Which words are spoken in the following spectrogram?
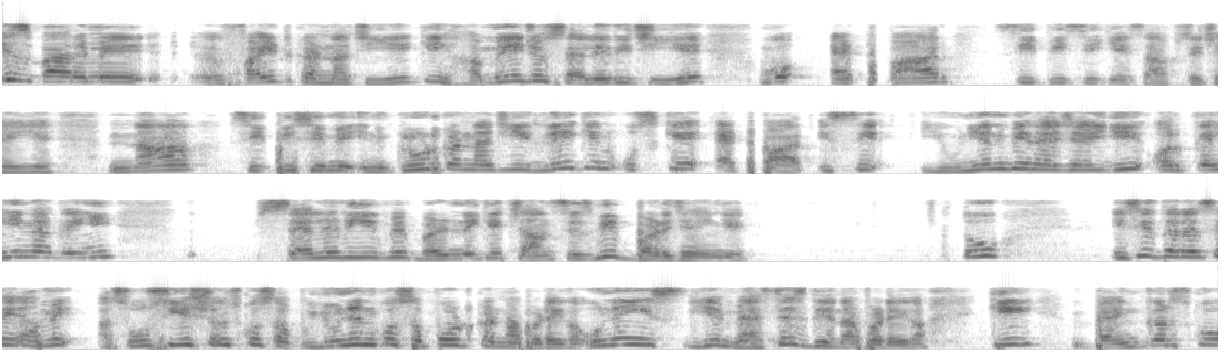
इस बारे में फाइट करना चाहिए कि हमें जो सैलरी चाहिए, वो एट पार सीपीसी के हिसाब से चाहिए। ना सीपीसी में इंक्लूड करना चाहिए, लेकिन उसके एट पार इससे यूनियन भी रह जाएगी और कहीं ना कहीं सैलरी में बढ़ने के चांसेस भी बढ़ जाएँगे। तो इसी तरह से हमें एसोसिएशंस को सब यूनियन को सपोर्ट करना पड़ेगा। उन्हें इस, ये मैसेज देना पड़ेगा कि बैंकर्स को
